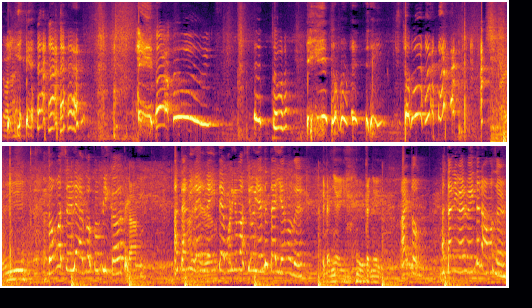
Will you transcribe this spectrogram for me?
Toma. Toma. Toma. Ahí. Vamos a hacerle algo complicado a. Hasta el nivel 20, porque demasiado bien te está yendo de. Te cañé ahí, cañé ahí. Harto. Hasta el nivel 20 la vamos a hacer.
